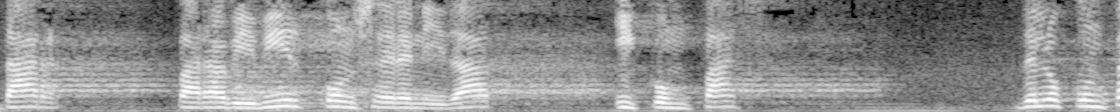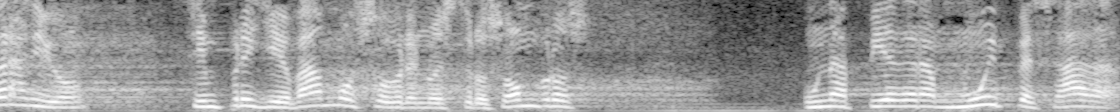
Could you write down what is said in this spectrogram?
dar para vivir con serenidad y con paz. De lo contrario, siempre llevamos sobre nuestros hombros una piedra muy pesada.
